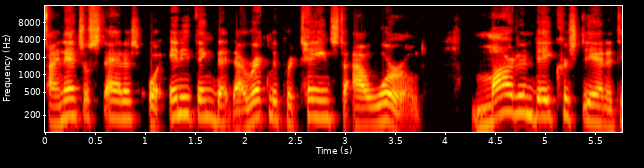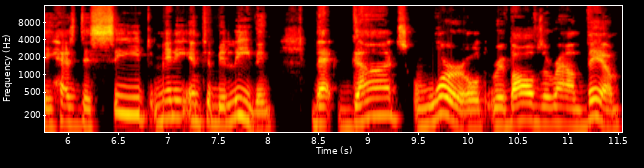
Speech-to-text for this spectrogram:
financial status, or anything that directly pertains to our world, modern day Christianity has deceived many into believing that God's world revolves around them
